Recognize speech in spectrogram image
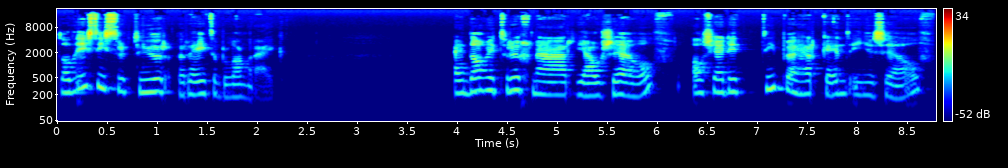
Dan is die structuur rete belangrijk. En dan weer terug naar jouzelf. Als jij dit type herkent in jezelf,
